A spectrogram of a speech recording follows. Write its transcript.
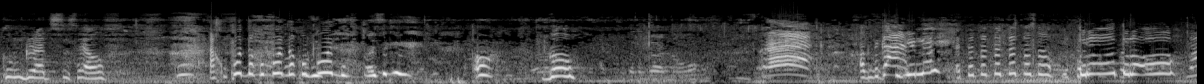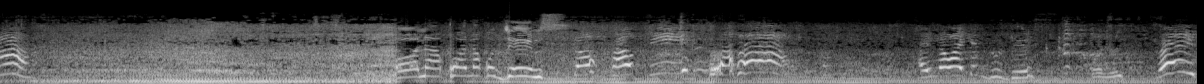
congrats to self. Ako po, ako po, ako po. Oh, sige. Oh, go. Ah! Ang bigat! Sige na. Ito, ito, ito, ito, ito. Tara, tara, Wait!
